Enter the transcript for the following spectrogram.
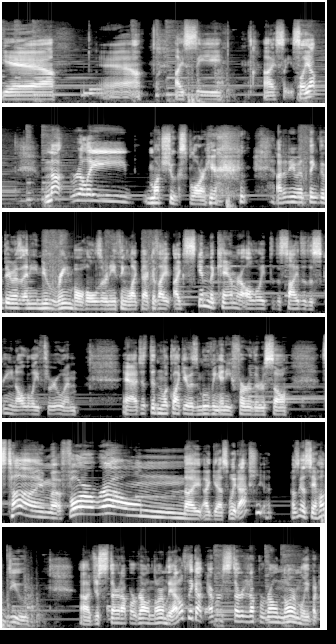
Yeah, yeah. I see. I see. So, yep. Not really much to explore here. I didn't even think that there was any new rainbow holes or anything like that, because I, I skimmed the camera all the way to the sides of the screen all the way through, and yeah, it just didn't look like it was moving any further, so it's time for a round, I, I guess. Wait, actually, I was going to say, how do you uh, just start up a round normally? I don't think I've ever started up a round normally, but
